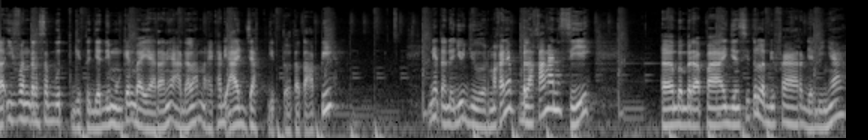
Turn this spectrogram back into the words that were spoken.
uh, event tersebut gitu. Jadi mungkin bayarannya adalah mereka diajak gitu. Tetapi ini tanda jujur. Makanya belakangan sih uh, beberapa agensi itu lebih fair. Jadinya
